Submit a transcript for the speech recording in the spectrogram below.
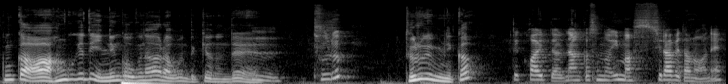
그러니까 아, 한국에도 있는 거구나라고 느꼈는데 うんトゥルっ 드룹입니까? て書いてあるなんかその今調べたのはね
